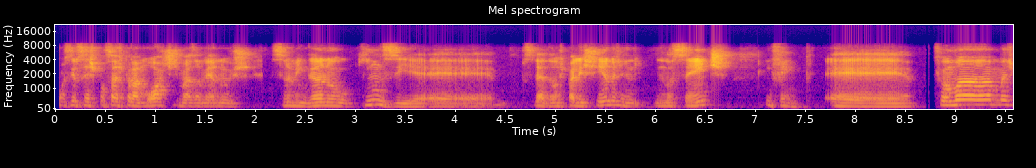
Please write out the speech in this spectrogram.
conseguiram ser responsáveis pela morte de mais ou menos, se não me engano, 15 é, cidadãos palestinos inocentes. Enfim, é, foi uma, mas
